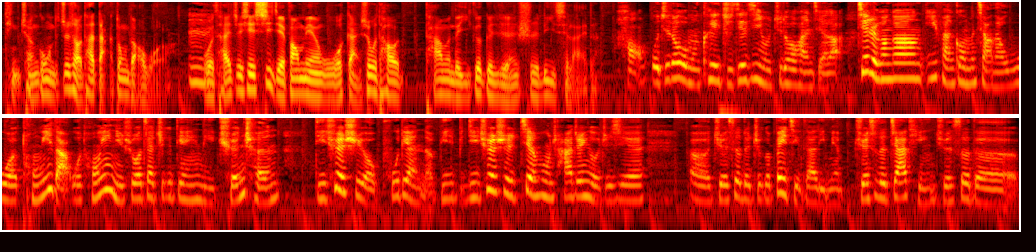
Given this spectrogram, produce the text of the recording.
挺成功的，至少它打动到我了。嗯我才这些细节方面，我感受到他们的一个个人是立起来的。好，我觉得我们可以直接进入剧透环节了。接着刚刚一凡跟我们讲的，我同意的，我同意你说，在这个电影里全程的确是有铺垫的，比的确是见缝插针，有这些呃角色的这个背景在里面，角色的家庭、角色的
